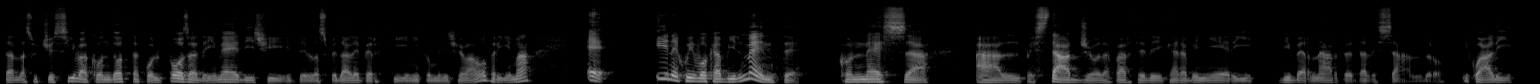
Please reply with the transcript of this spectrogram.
dalla successiva condotta colposa dei medici dell'ospedale Pertini, come dicevamo prima, è inequivocabilmente connessa al pestaggio da parte dei carabinieri di Bernardo ed Alessandro, i quali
